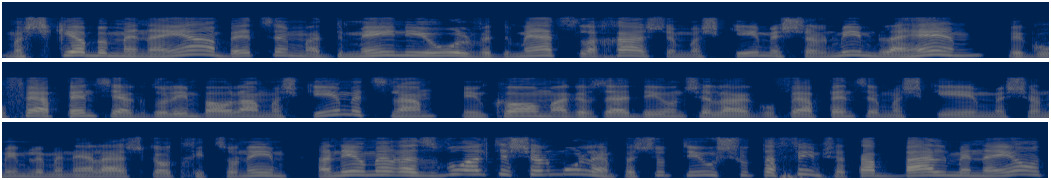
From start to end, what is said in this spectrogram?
משקיע במניה, בעצם הדמי ניהול ודמי הצלחה שמשקיעים משלמים להם, וגופי הפנסיה הגדולים בעולם משקיעים אצלם, במקום, אגב, זה הדיון של הגופי הפנסיה משקיעים, משלמים למנהלי השקעות חיצוניים, אני אומר עזבו אל תשלמו להם, פשוט תהיו שותפים, שאתה בעל מניות,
